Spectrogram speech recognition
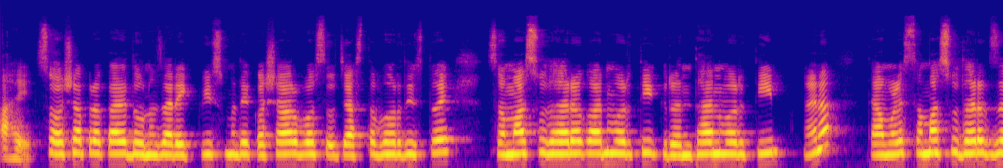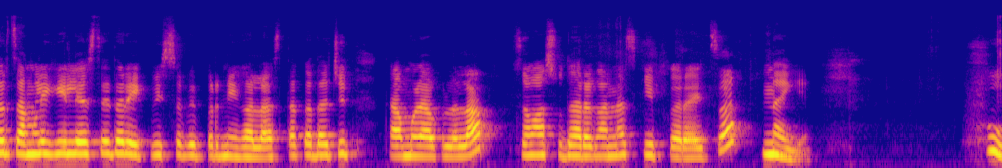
आहे. सो अशा प्रकारे दोन हजार एकवीसमध्ये कशावर बस जास्त भर दिसतोय? समाजसुधारकांवरती ग्रंथांवरती है ना? त्यामुळे समाजसुधारक जर चांगले केले असते तर एकवीसचा पेपर निघाला असता कदाचित. त्यामुळे आपल्याला समाजसुधारकांना स्किप करायचं नाही आहे फू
